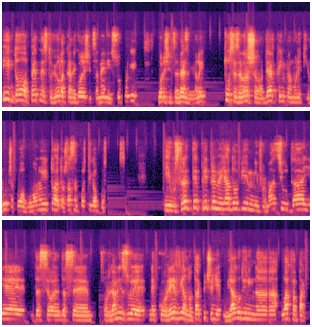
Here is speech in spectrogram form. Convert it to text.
i do 15. jula kada je godišnjica meni i suprugi, godišnjica veze, jeli, tu se završava devka, imamo neki ručak, ovo, ono i to je to, šta sam postigao, postigao sam. I u sred te pripreme ja dobijem informaciju da je da se da se organizuje neko revijalno takmičenje u Jagodini na u Aqua Parku.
